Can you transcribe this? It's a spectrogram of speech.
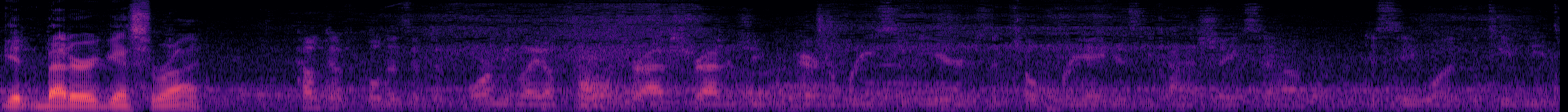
getting better against the run. How difficult is it to formulate a full draft strategy compared to recent years until free agency kind of shakes out to see what the team needs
